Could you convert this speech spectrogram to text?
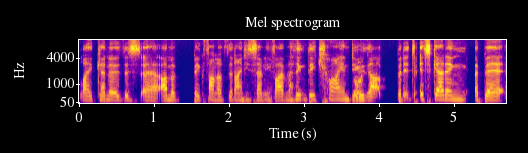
like I know this. Uh, I'm a big fan of the 1975, and I think they try and do Oh, yeah. that, but it's it's getting a bit.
